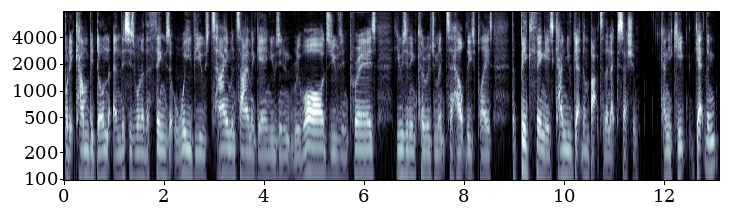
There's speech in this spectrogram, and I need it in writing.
But it can be done, and this is one of the things that we've used time and time again, using rewards, using praise, using encouragement to help these players. The big thing is, can you get them back to the next session? Can you keep get them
